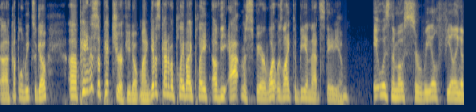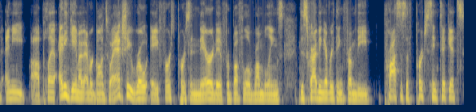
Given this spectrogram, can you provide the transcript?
uh, a couple of weeks ago. Uh, paint us a picture, if you don't mind. Give us kind of a play-by-play of the atmosphere, what it was like to be in that stadium it was the most surreal feeling of any uh, play any game I've ever gone to. I actually wrote a first person narrative for Buffalo Rumblings describing everything from the process of purchasing tickets.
